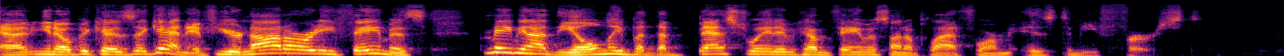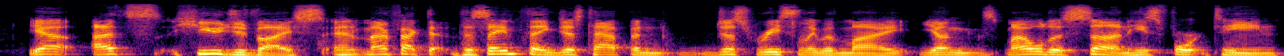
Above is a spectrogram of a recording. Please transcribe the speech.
uh, you know, because again, if you're not already famous, maybe not the only, but the best way to become famous on a platform is to be first. Yeah, that's huge advice. And matter of fact, the same thing just happened just recently with my young, my oldest son. He's 14,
